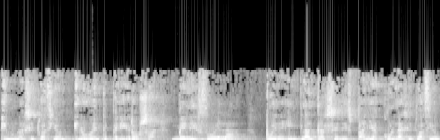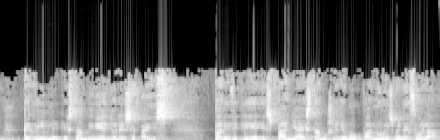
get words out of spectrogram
en una situación enormemente peligrosa. Venezuela puede implantarse en España con la situación terrible que están viviendo en ese país. Parece que España, estamos en Europa, no es Venezuela.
